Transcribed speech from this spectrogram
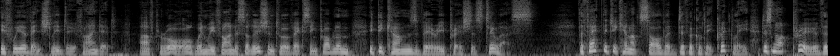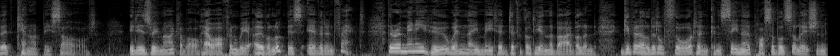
if we eventually do find it. After all, when we find a solution to a vexing problem, it becomes very precious to us. The fact that you cannot solve a difficulty quickly does not prove that it cannot be solved. It is remarkable how often we overlook this evident fact. There are many who, when they meet a difficulty in the Bible and give it a little thought and can see no possible solution,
